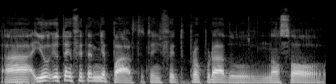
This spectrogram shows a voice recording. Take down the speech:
Há, eu, eu tenho feito a minha parte, tenho feito, procurado não só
